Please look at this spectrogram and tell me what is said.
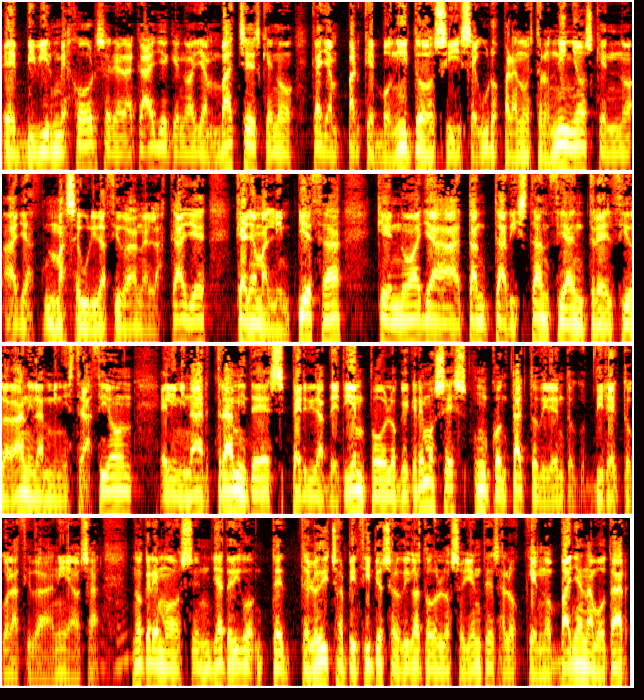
Eh, vivir mejor, salir a la calle, que no hayan baches, que no, que hayan parques bonitos y seguros para nuestros niños, que no haya más seguridad ciudadana en las calles, que haya más limpieza, que no haya tanta distancia entre el ciudadano y la administración, eliminar trámites, pérdidas de tiempo. Lo que queremos es un contacto directo, directo con la ciudadanía. O sea, no queremos, ya te digo, te, lo he dicho al principio, se lo digo a todos los oyentes, a los que nos vayan a votar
